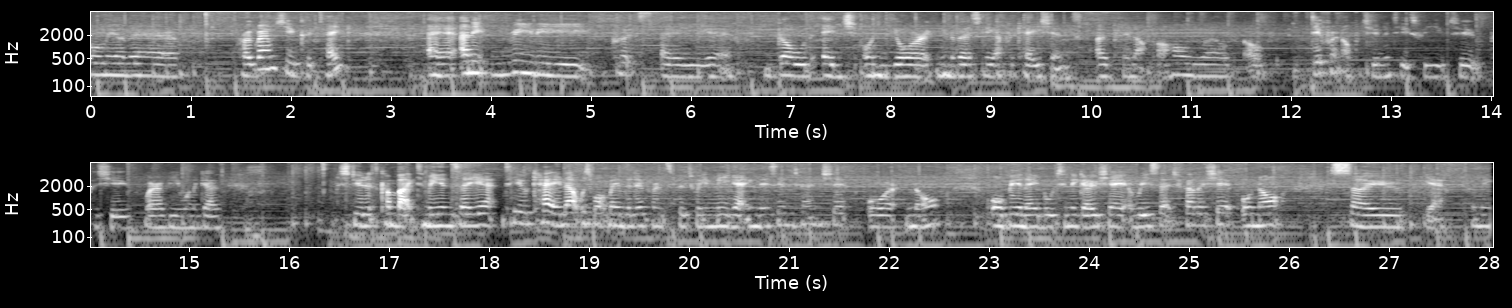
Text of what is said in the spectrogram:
all the other programs you could take. Uh, and it really puts a uh, gold edge on your university applications, opening up a whole world of different opportunities for you to pursue wherever you want to go students come back to me and say, yeah, TOK, that was what made the difference between me getting this internship or not, or being able to negotiate a research fellowship or not. So yeah, for me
